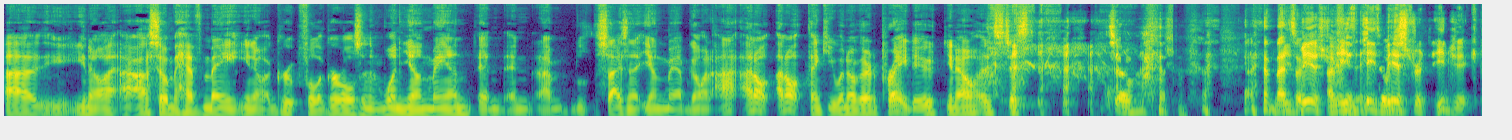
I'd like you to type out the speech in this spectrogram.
Uh, you know, I, I, also have May, you know, a group full of girls and one young man, and and I'm sizing that young man, going, I, I don't, I don't think you went over there to pray, dude. You know, it's just so. that's he's, a, being, I mean, he's, he's being strategic.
